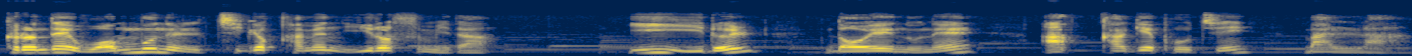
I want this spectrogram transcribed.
그런데 원문을 직역하면 이렇습니다. 이 일을 너의 눈에 악하게 보지 말라.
